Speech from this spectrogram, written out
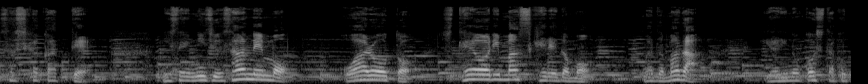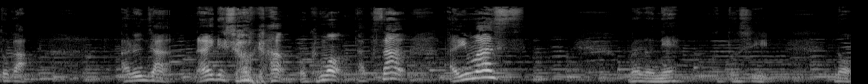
差し掛かって、2023年も終わろうとしておりますけれども、まだまだやり残したことがあるんじゃないでしょうか。僕もたくさんあります。まだね、今年の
